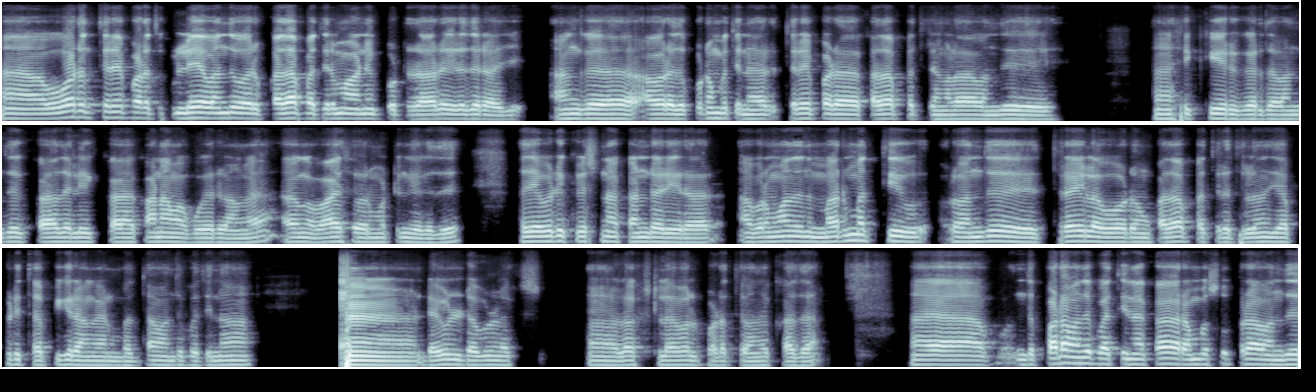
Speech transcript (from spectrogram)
அ ஓடும் திரைப்படத்துக்குள்ளேயே வந்து ஒரு கதாபாத்திரமா அனுப்பி விட்டுறாரு இருதயராஜ். அங்க அவரது குடும்பத்தினர் திரைப்பட கதாபாத்திரங்களா வந்து சிக்கி இருக்கிறத வந்து காதலி கா காணாம போயிடுறாங்க. அவங்க வாய்ஸ் ஓவர் மட்டும் கேட்குது. அது எப்படி கிருஷ்ணா கண்டறிகிறார்? அப்புறமா வந்து இந்த மர்மத்தீவு வந்து திரையில ஓடும் கதாபாத்திரத்திலருந்து எப்படி தப்பிக்கிறாங்க என்பது தான் வந்து பார்த்தீங்கன்னா, double double X lux level படத்தை வந்து கதை இந்த படம் வந்து பார்த்தீங்கன்னாக்கா, ரொம்ப சூப்பராக வந்து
